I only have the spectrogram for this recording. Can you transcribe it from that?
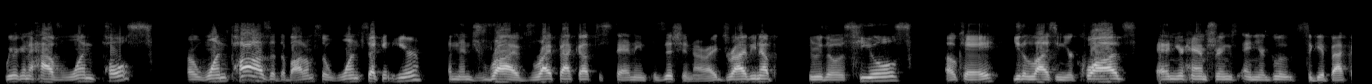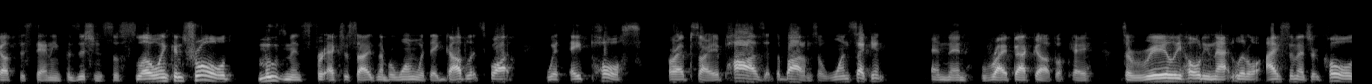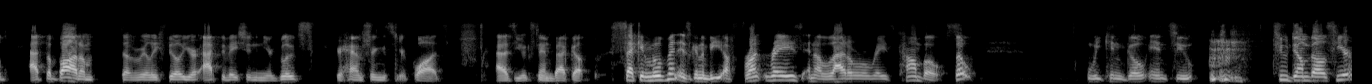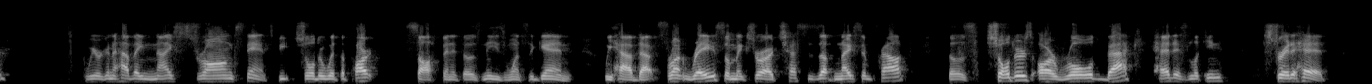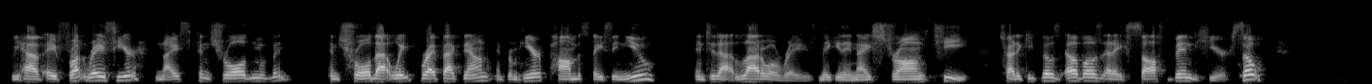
We're gonna have one pulse or one pause at the bottom. So one second here and then drive right back up to standing position. All right, driving up through those heels. Okay, utilizing your quads and your hamstrings and your glutes to get back up to standing position. So slow and controlled movements for exercise number one with a goblet squat with a pulse, or I'm sorry, a pause at the bottom. So one second and then right back up, okay? So really holding that little isometric hold at the bottom to really feel your activation in your glutes, your hamstrings, your quads as you extend back up. Second movement is gonna be a front raise and a lateral raise combo. So we can go into two dumbbells here. We are gonna have a nice strong stance, feet shoulder width apart, soft bend at those knees. Once again, we have that front raise, so make sure our chest is up nice and proud. Those shoulders are rolled back, head is looking straight ahead. We have a front raise here, nice controlled movement. Control that weight right back down. And from here, palm is facing you into that lateral raise, making a nice strong T. Try to keep those elbows at a soft bend here. So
